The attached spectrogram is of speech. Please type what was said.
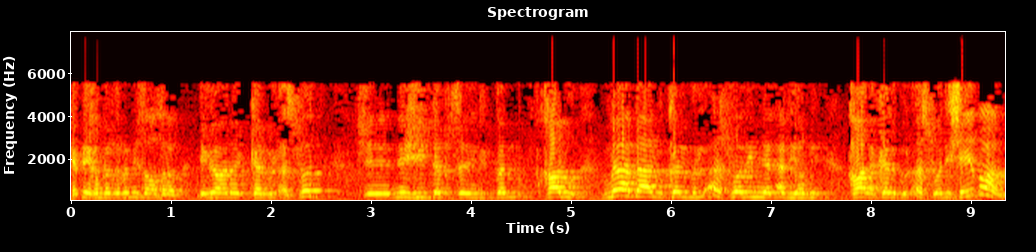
كبير خبر النبي صلى الله عليه يقول أنا كلب الأسود. نجي دبس قالوا ما بال كلب الأسود من الأبيض؟ قال كلب الأسود شيطان.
